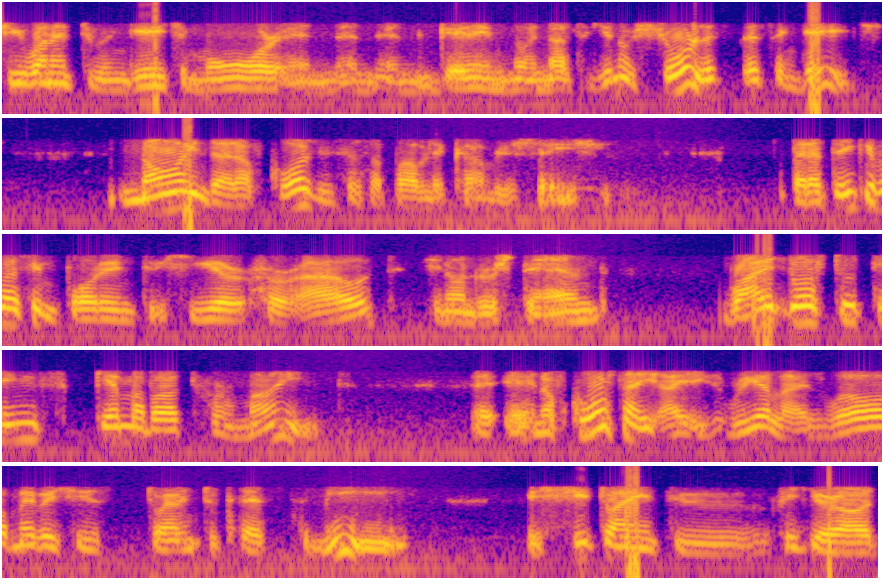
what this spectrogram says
she wanted to engage more and and and getting I said, you know, sure, let's let's engage, knowing that of course this is a public conversation. But I think it was important to hear her out and understand why those two things came about her mind. And of course, I, I realized, well, maybe she's trying to test me is she trying to figure out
